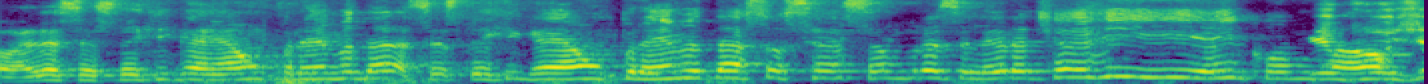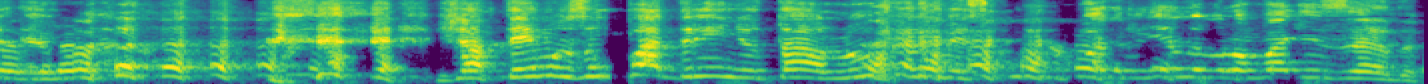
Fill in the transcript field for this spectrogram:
Olha, vocês têm que ganhar um prêmio da, vocês têm que ganhar um prêmio da Associação Brasileira de RI, hein? Como eu vou, já, eu... já, temos um padrinho, tá? Lucas Mesquita padrinhando globalizando.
